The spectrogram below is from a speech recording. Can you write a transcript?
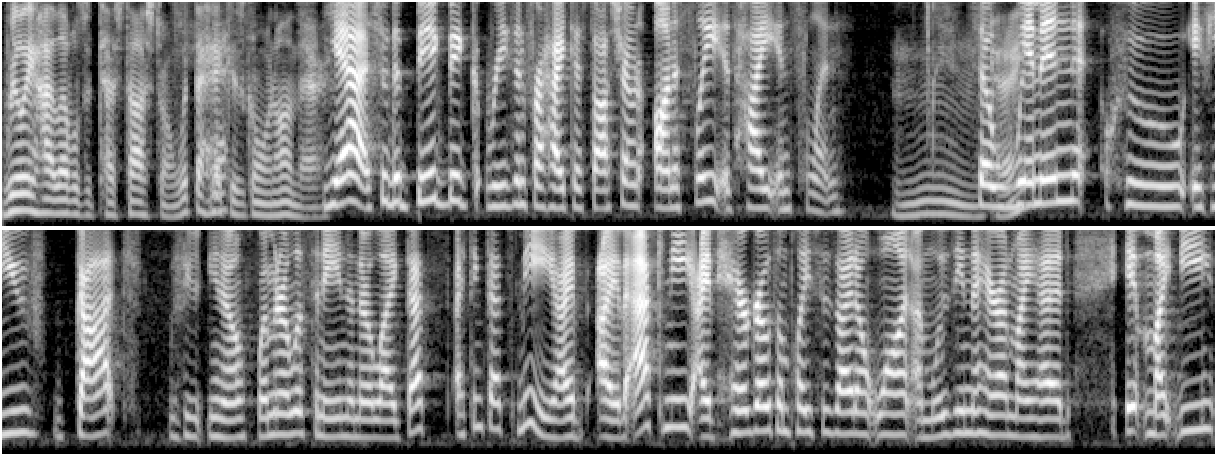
really high levels of testosterone? What the heck Yes. is going on there? Yeah. So the big, big reason for high testosterone, honestly, is high insulin. so okay. women who, if you've got, if you, you know, women are listening and they're like, "That's, I think that's me. I have, I have acne. I have hair growth in places I don't want. I'm losing the hair on my head." It might be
